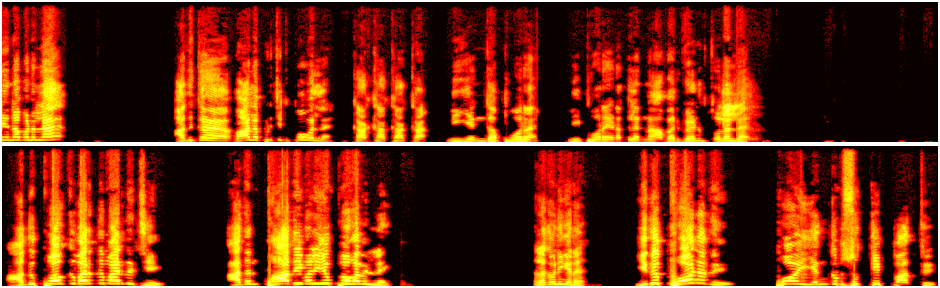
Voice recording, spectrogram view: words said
முன்னாடி என்ன பண்ணல? அதுக்கு வாழை பிடிச்சிட்டு போவல. காக்கா காக்கா நீ எங்க போற? நீ போற இடத்துல நான் வருவேன்னு சொல்லல. அது போக்குவரத்து மாதிரி இருந்துச்சு. அதன் பாதி வழியும் போகவில்லை. நல்லா கவனிங்க இது போனது போய் எங்கும் சுத்தி பார்த்து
